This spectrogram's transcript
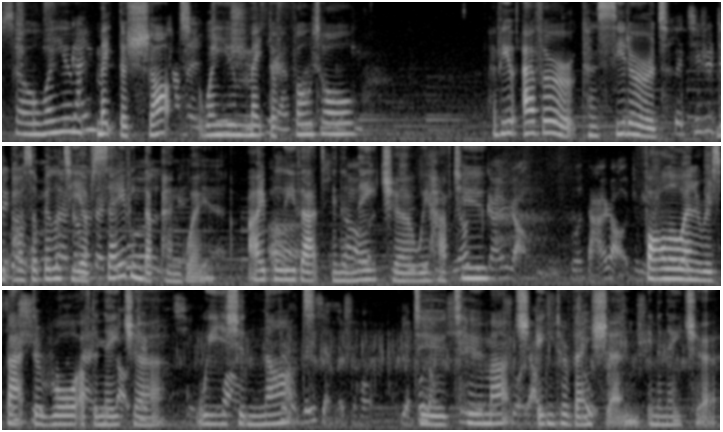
So when you make the shot, when you make the photo, have you ever considered the possibility of saving the penguin? I believe that in the nature we have to follow and respect the rule of the nature. We should not do too much intervention in the nature.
